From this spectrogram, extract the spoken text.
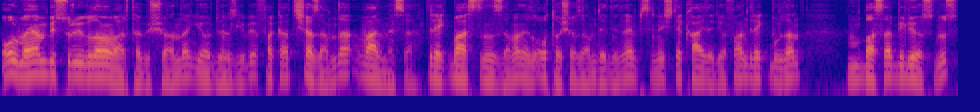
olmayan bir sürü uygulama var tabii şu anda gördüğünüz gibi. Fakat Shazam'da var mesela. Direkt bastığınız zaman ya da Auto Shazam dediğinizde hepsini işte kaydediyor falan. Direkt buradan basabiliyorsunuz.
